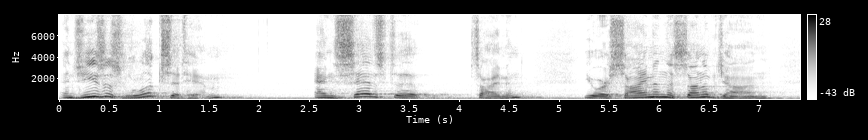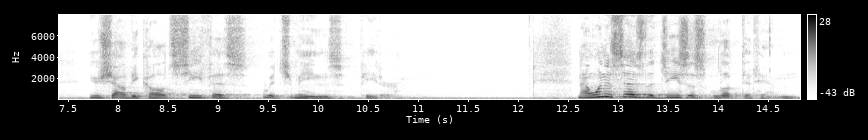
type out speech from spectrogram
and Jesus looks at him and says to Simon, You are Simon the son of John. You shall be called Cephas, which means Peter. Now, when it says that Jesus looked at him,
